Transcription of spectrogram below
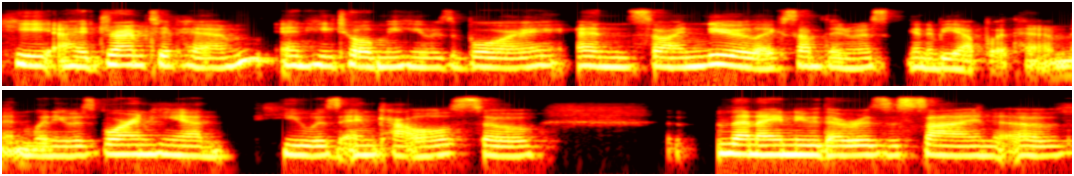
he, I dreamt of him and he told me he was a boy. And so I knew like something was going to be up with him. And when he was born, he had, he was in cauls. So then I knew there was a sign of,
